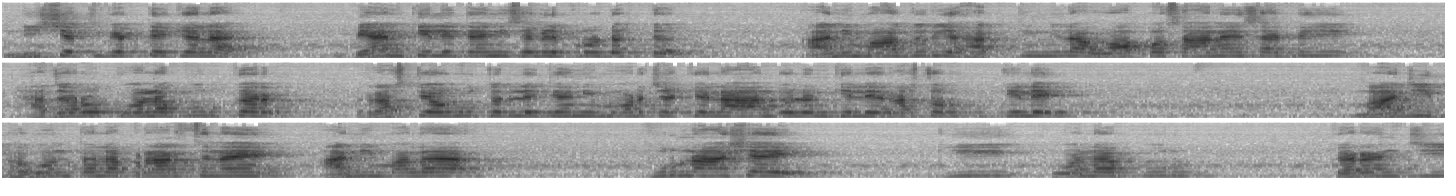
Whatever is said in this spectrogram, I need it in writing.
निषेध व्यक्त केला. बॅन केले त्यांनी सगळे प्रोडक्ट आणि माधुरी हत्तीनीला वापस आणण्यासाठी हजारो कोल्हापूरकर रस्त्यावर उतरले. त्यांनी मोर्चा केला आंदोलन केले रस्ता रोको केले. माझी भगवंताला प्रार्थना आहे आणि मला पूर्ण आशा आहे की कोल्हापूरकरांची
